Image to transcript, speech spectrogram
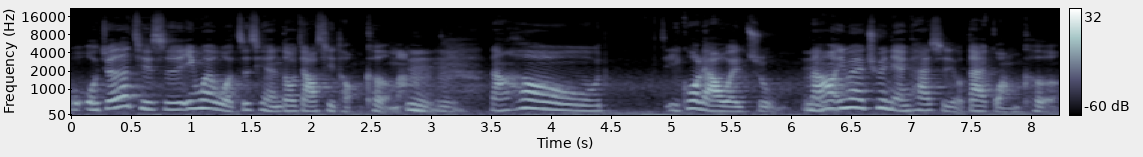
我我觉得其实因为我之前都教系统课嘛，嗯嗯。然后以过疗为主，然后因为去年开始有带光课，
